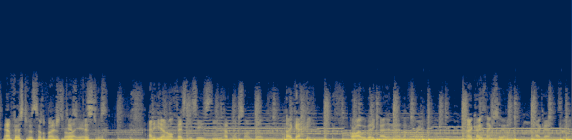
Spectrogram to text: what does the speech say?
Our Festivus celebrations. That's right, yes, yes. Festivus. And if you don't know what Festivus is, you haven't watched Seinfeld. Okay. All right, we better go then. Enough rambling. Okay, thanks, Ian. Okay, see ya.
